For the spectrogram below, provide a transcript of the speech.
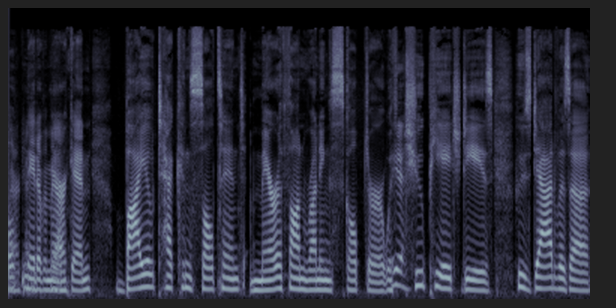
little Native Native American. American, biotech consultant, marathon running sculptor with Yeah. two PhDs, whose dad was a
